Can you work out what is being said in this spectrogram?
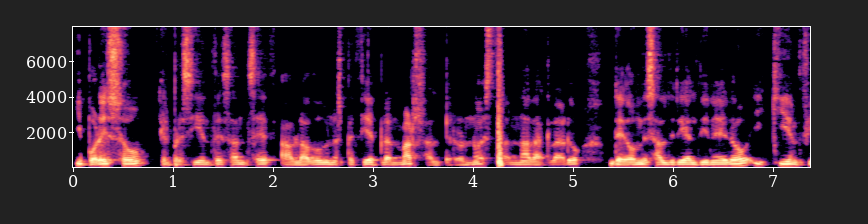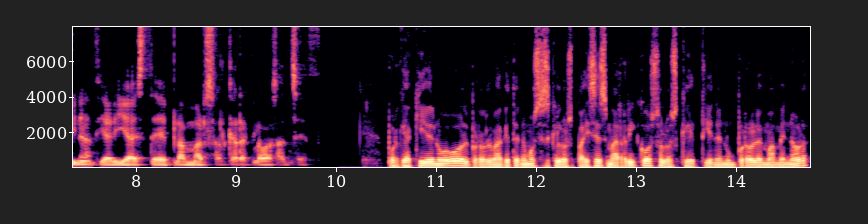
y por eso el presidente Sánchez ha hablado de una especie de plan Marshall, pero no está nada claro de dónde saldría el dinero y quién financiaría este plan Marshall que reclama Sánchez. Porque aquí de nuevo el problema que tenemos es que los países más ricos o los que tienen un problema menor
